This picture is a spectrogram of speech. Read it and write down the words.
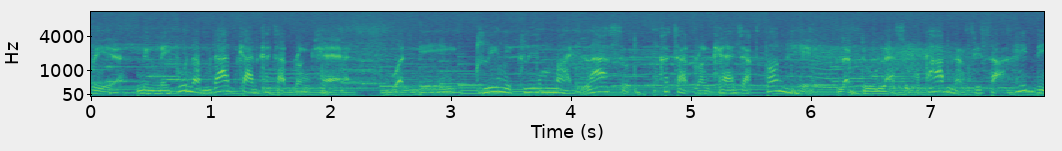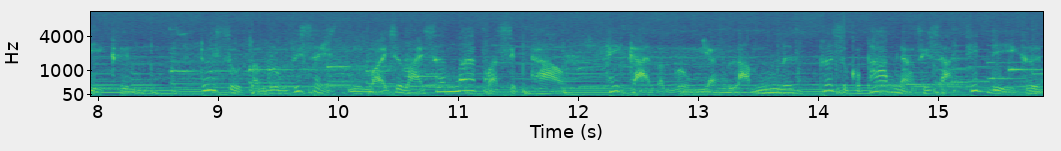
เคลียร์หนึ่งในผู้นำด้านการขจัดรังแค วันนี้คลินิกเคลียร์ใหม่ล่าสุด ขจัดรังแคจากต้นเหตุ และดูแลสุขภาพหนังศีรษะให้ดีขึ้น ด้วยสูตรบำรุงพิเศษมีมอยเจอไรเซอร์มากกว่า 10 เท่า ให้การบำรุงอย่างล้ำลึก เพื่อสุขภาพหนังศีรษะที่ดีขึ้น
